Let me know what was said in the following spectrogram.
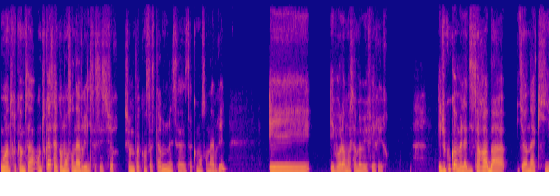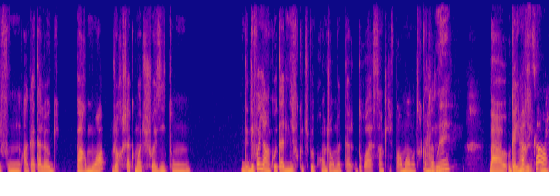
ou un truc comme ça. En tout cas, ça commence en avril, ça c'est sûr. Je sais même pas quand ça se termine, mais ça, ça commence en avril. Et... et voilà, moi ça m'avait fait rire. Et du coup, comme elle a dit Sarah, bah il y en a qui font un catalogue par mois. Genre chaque mois tu choisis ton des, fois, il y a un quota de livres que tu peux prendre, genre en mode t'as droit à 5 livres par mois ou un truc comme ah ça. ouais? Bah, au Gallimard, ah c'est ça. Hein.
